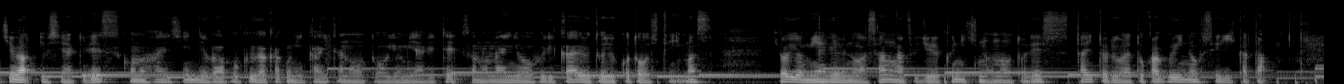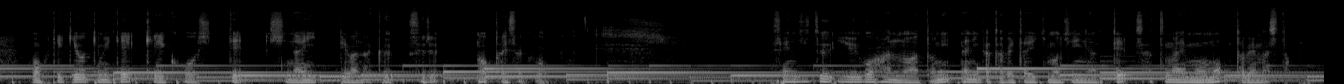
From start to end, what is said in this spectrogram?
にちは、よしあきです。この配信では僕が過去に書いたノートを読み上げて、その内容を振り返るということをしています。今日読み上げるのは3月19日のノートです。タイトルはドカ食いの防ぎ方。目的を決めて傾向を知ってしないではなくするの対策を。先日夕ご飯の後に何か食べたい気持ちになってさつまいもも食べました。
